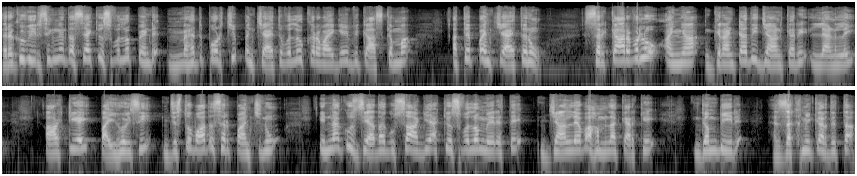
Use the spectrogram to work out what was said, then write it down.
ਰਘੁਵੀਰ ਸਿੰਘ ਨੇ ਦੱਸਿਆ ਕਿ ਉਸ ਵੱਲੋਂ ਪਿੰਡ ਮਹਿਦਪੁਰ 'ਚ ਪੰਚਾਇਤ ਵੱਲੋਂ ਕਰਵਾਏ ਗਏ ਵਿਕਾਸ ਕੰਮਾਂ ਅਤੇ ਪੰਚਾਇਤ ਨੂੰ ਸਰਕਾਰ ਵੱਲੋਂ ਆਈਆਂ ਗ੍ਰਾਂਟਾਂ ਦੀ ਜਾਣਕਾਰੀ ਲੈਣ ਲਈ ਆਰਟੀਆਈ ਪਾਈ ਹੋਈ ਸੀ, ਜਿਸ ਤੋਂ ਬਾਅਦ ਸਰਪੰਚ ਨੂੰ ਇੰਨਾ ਕੁ ਜ਼ਿਆਦਾ ਗੁੱਸਾ ਆ ਗਿਆ ਕਿ ਉਸ ਵੱਲੋਂ ਮੇਰੇ ਤੇ ਜਾਨਲੇਵਾ ਹਮਲਾ ਕਰਕੇ ਗੰਭੀਰ ਜ਼ਖਮੀ ਕਰ ਦਿੱਤਾ।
